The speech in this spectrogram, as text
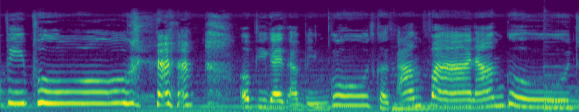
People. Hope you guys have been good because I'm fine. I'm good.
